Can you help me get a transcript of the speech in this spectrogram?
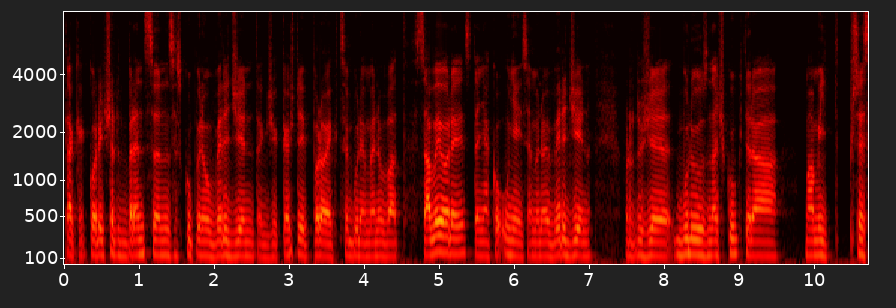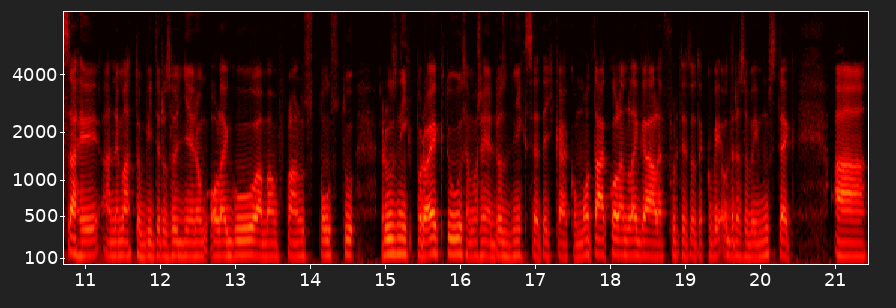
tak jako Richard Branson se skupinou Virgin, takže každý projekt se bude jmenovat Saviory, stejně jako u něj se jmenuje Virgin, protože budu značku, která má mít přesahy a nemá to být rozhodně jenom o Legu a mám v plánu spoustu různých projektů, samozřejmě dost z nich se teďka jako motá kolem Lega, ale furt je to takový odrazový můstek. A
